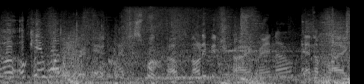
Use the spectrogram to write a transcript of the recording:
Oh, okay, whatever, dude. I just woke up, not even trying right now, and I'm like,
